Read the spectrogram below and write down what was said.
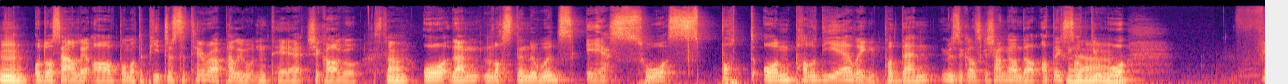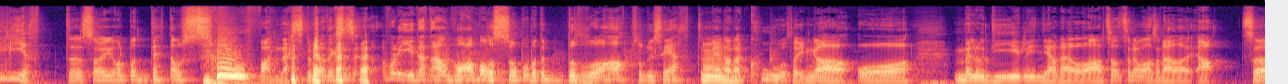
Og da særlig av på en måte Peter Cetera-perioden til Chicago. Stem. Og den Lost in the Woods er så spot on parodiering på den musikalske sjangeren der at jeg satt jo og flirte så jeg holdt på å dette av sofaen nesten. Fordi, jeg synes, fordi dette her var bare så på en måte bra produsert med den der koringa og melodilinjene og alt sånt. Så det var sånn her Ja, så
